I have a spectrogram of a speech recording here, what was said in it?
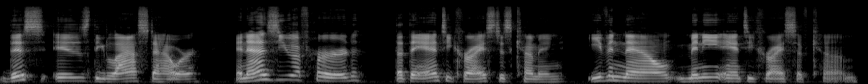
this is the last hour, and as you have heard that the Antichrist is coming, even now many Antichrists have come.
